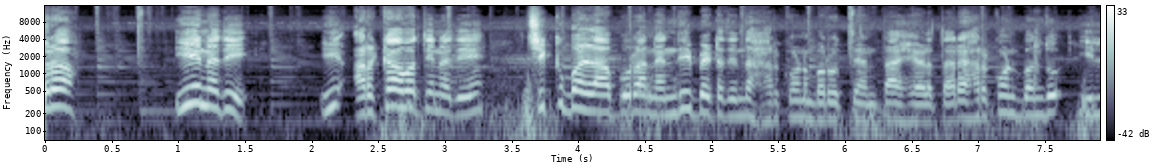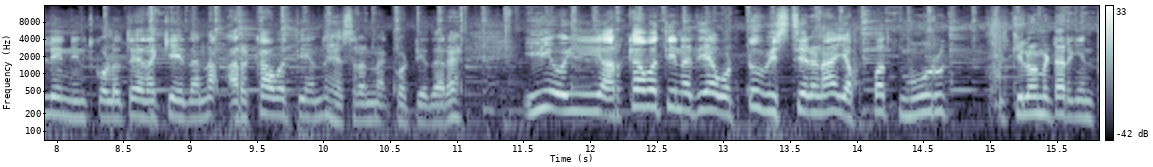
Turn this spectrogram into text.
ಗುರು, ಈ ನದಿ, ಈ ಅರ್ಕಾವತಿ ನದಿ ಚಿಕ್ಕಬಳ್ಳಾಪುರ ನಂದಿ ಬೆಟ್ಟದಿಂದ ಹರ್ಕೊಂಡು ಬರುತ್ತೆ ಅಂತ ಹೇಳ್ತಾರೆ. ಹರ್ಕೊಂಡು ಬಂದು ಇಲ್ಲಿ ನಿಂತ್ಕೊಳ್ಳುತ್ತೆ. ಅದಕ್ಕೆ ಇದನ್ನು ಅರ್ಕಾವತಿ ಎಂದು ಹೆಸರನ್ನು ಕೊಟ್ಟಿದ್ದಾರೆ. ಈ ಈ ಅರ್ಕಾವತಿ ನದಿಯ ಒಟ್ಟು ವಿಸ್ತೀರ್ಣ ಎಪ್ಪತ್ತ್ಮೂರು ಕಿಲೋಮೀಟರ್ಗಿಂತ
